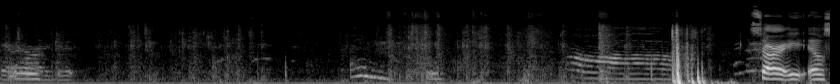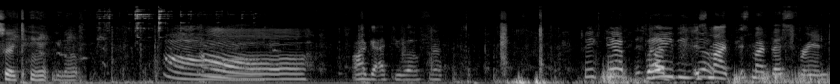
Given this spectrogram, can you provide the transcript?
Know Four. how to do it. Aww. Sorry, Elsa can't get up. Aww. Aww. I got you, Elsa. Pick that It's my, baby it's my, it's my best friend.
